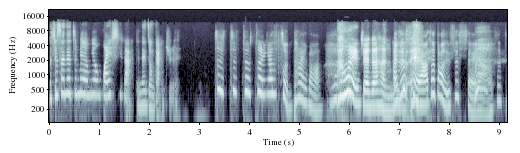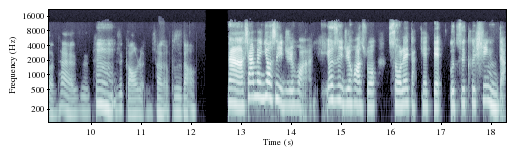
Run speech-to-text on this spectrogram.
我就算在这边也没有关系啦的那种感觉。这这这这应该是准太吧？我也觉得很、那个，还是谁啊？这到底是谁啊？是准太还是嗯？还是高人？算了，不知道。那下面又是一句话，又是一句话说，それだけで美しいんだ。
